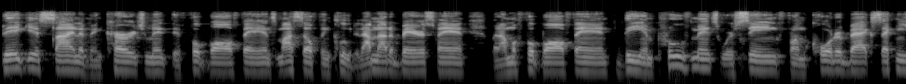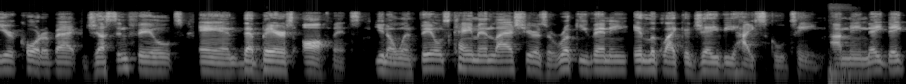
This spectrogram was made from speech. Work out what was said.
biggest sign of encouragement that football fans, myself included, I'm not a Bears fan, but I'm a football fan. The improvements we're seeing from quarterback, second year quarterback, Justin Fields, and the Bears offense. You know, when Fields came in last year as a rookie, Vinny, it looked like a JV high school team. I mean, they they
